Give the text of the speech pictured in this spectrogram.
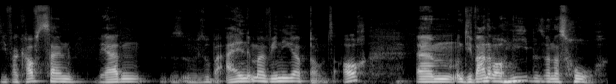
die Verkaufszahlen werden sowieso bei allen immer weniger, bei uns auch. Ähm, und die waren aber auch nie besonders hoch.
